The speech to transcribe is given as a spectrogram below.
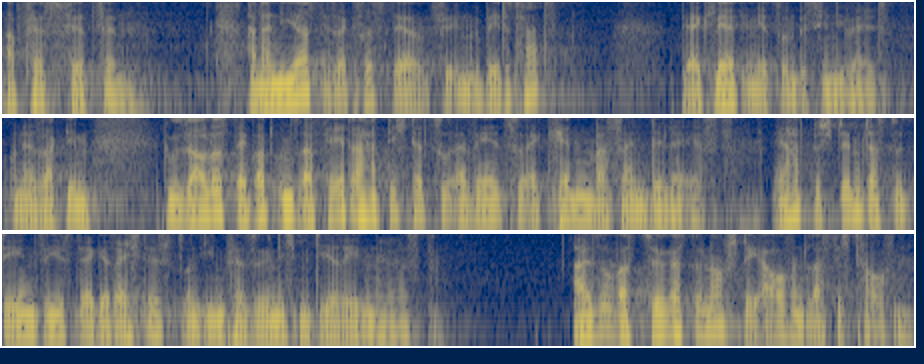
Abvers 14. Hananias, dieser Christ, der für ihn gebetet hat, der erklärt ihm jetzt so ein bisschen die Welt. Und er sagt ihm, du Saulus, der Gott unserer Väter hat dich dazu erwählt, zu erkennen, was sein Wille ist. Er hat bestimmt, dass du den siehst, der gerecht ist und ihn persönlich mit dir reden hörst. Also, was zögerst du noch? Steh auf und lass dich taufen.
